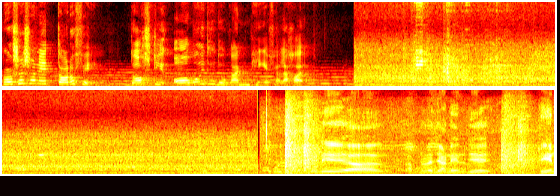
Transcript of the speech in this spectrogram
প্রশাসনের তরফে দশটি অবৈধ দোকান ভেঙে ফেলা হয়। অবৈধ আসলে আপনারা জানেন যে ড্রেন,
